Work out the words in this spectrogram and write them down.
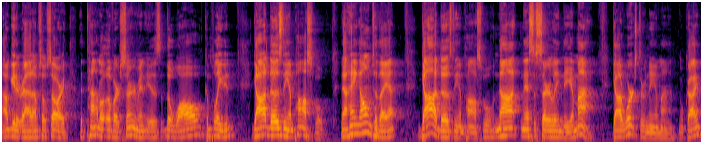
I'll get it right, I'm so sorry. The title of our sermon is The Wall Completed. God does the impossible. Now, hang on to that. God does the impossible, not necessarily Nehemiah. God works through Nehemiah, okay?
